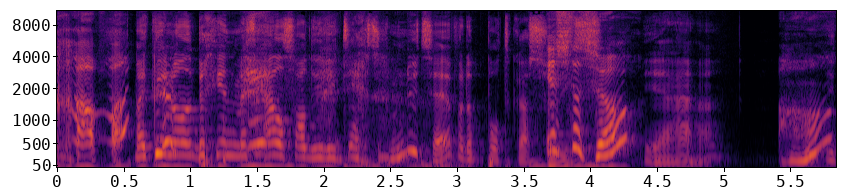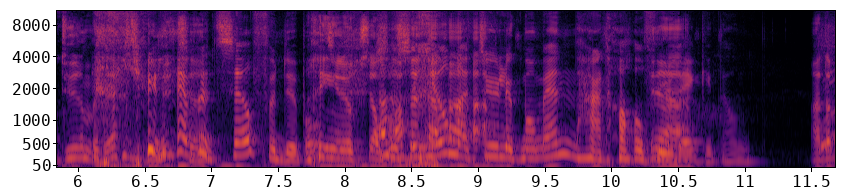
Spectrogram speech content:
Grappig. Maar kunnen we het begin met Els hadden jullie 30 minuten hè, voor de podcast? Is dat zo? Ja. Oh? Die duurde maar 30 Jullie minuten. hebben het zelf verdubbeld. Gingen jullie ook zelf dat is een heel natuurlijk moment na een half uur, Ja. denk ik dan. Maar dat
